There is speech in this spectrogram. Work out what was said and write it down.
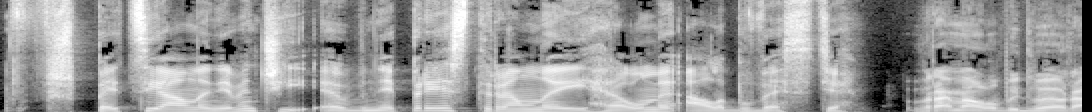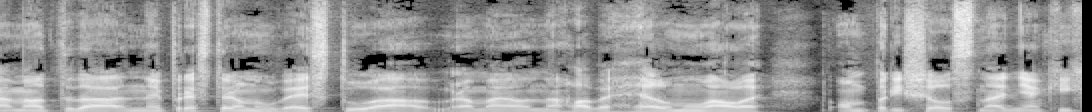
v špeciálne, neviem či v nepriestrelnej helme alebo veste. Vraj mal obidve, vraj mal teda neprestrelnú vestu a vraj mal na hlave helmu, ale on prišiel snáď nejakých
